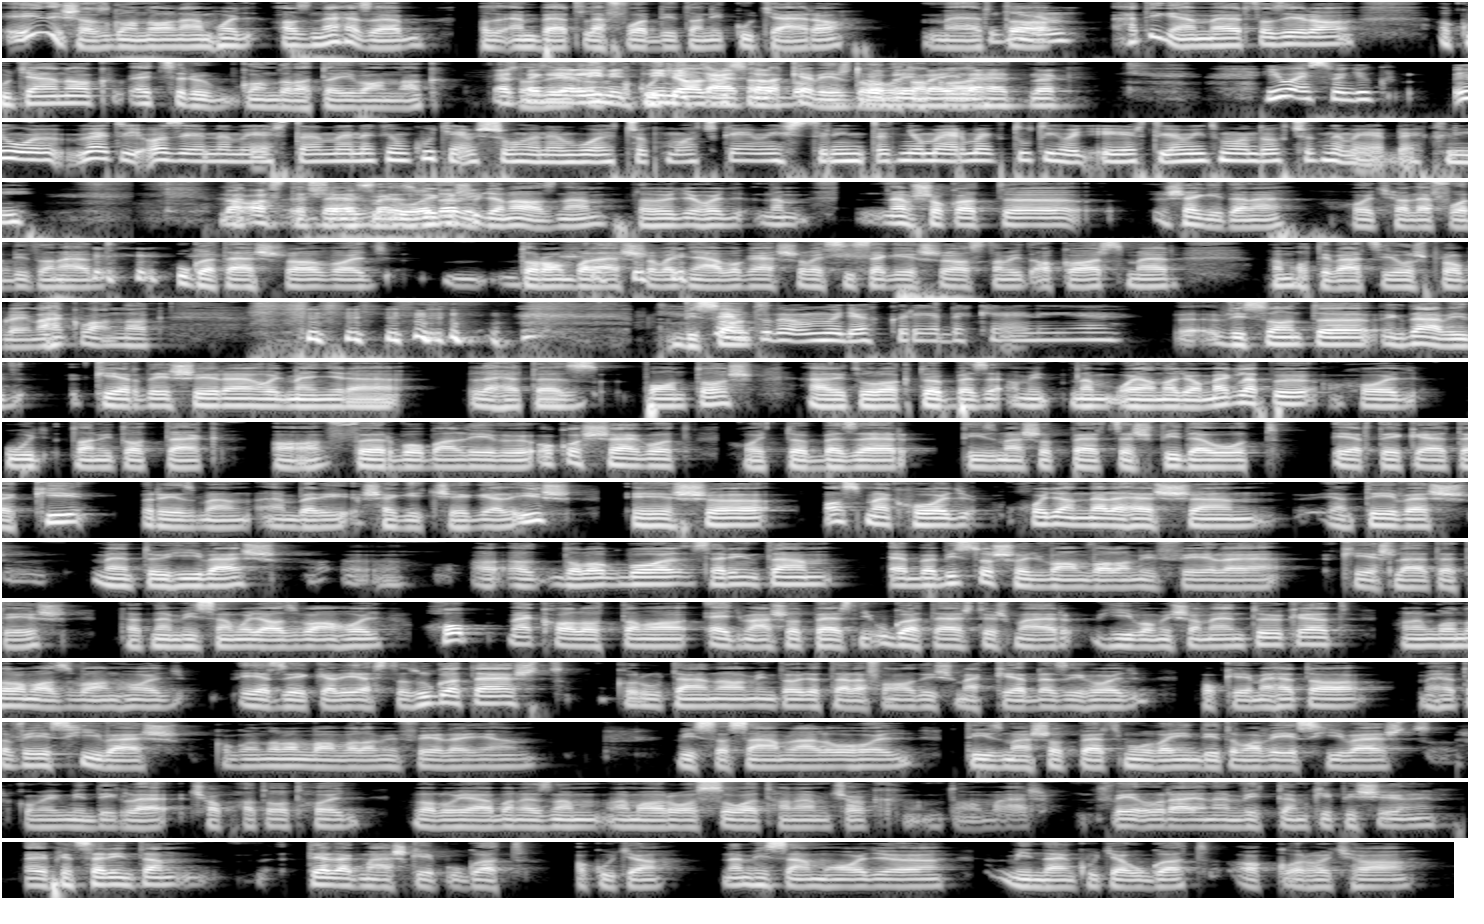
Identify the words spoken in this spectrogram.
Én is azt gondolnám, hogy az nehezebb az embert lefordítani kutyára, mert igen. a, hát igen, mert azért a, a kutyának egyszerű gondolatai vannak. Hát szóval meg ilyen limit, a kutya az viszonylag kevés problémái akar. lehetnek. Jó, ezt mondjuk jó, lehet, hogy azért nem értem, mert nekem kutyám soha nem volt, csak macskám, és szerinted nyomár meg tuti, hogy érti, amit mondok, csak nem érdekli. Na hát, azt de ez, ez végül ugyanaz, nem? Tehát, hogy, hogy nem, nem sokat segítene, hogyha lefordítanád ugatásra, vagy dorombolásra, vagy nyávogásra, vagy sziszegésre azt, amit akarsz, mert a motivációs problémák vannak. Viszont, nem tudom, hogy akkor érdekelnie. Viszont még Dávid kérdésére, hogy mennyire lehet ez pontos, állítólag több ezer, amit nem olyan nagyon meglepő, hogy úgy tanították a Furbóban lévő okosságot, hogy több ezer 10 másodperces videót értékeltek ki, részben emberi segítséggel is, és azt meg, hogy hogyan ne lehessen ilyen téves mentőhívás a, a dologból, szerintem ebbe biztos, hogy van valamiféle késleltetés, tehát nem hiszem, hogy az van, hogy hopp, meghallottam a egy másodpercnyi ugatást, és már hívom is a mentőket, hanem gondolom az van, hogy érzékeli ezt az ugatást, akkor utána, mint ahogy a telefonod is megkérdezi, hogy oké, okay, mehet a mehet a vészhívás, akkor gondolom van valamiféle ilyen visszaszámláló, hogy 10 másodperc múlva indítom a vészhívást, és akkor még mindig lecsaphatod, hogy valójában ez nem, nem arról szólt, hanem csak, nem tudom, már fél órája nem vittem kipisélni. Egyébként szerintem tényleg másképp ugat a kutya. Nem hiszem, hogy minden kutya ugat akkor, hogyha,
